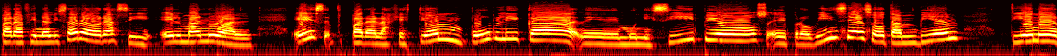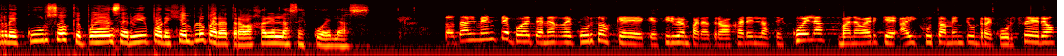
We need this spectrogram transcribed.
Para finalizar, ahora sí, el manual es para la gestión pública de municipios, eh, provincias o también tiene recursos que pueden servir, por ejemplo, para trabajar en las escuelas. Totalmente puede tener recursos que, que, sirven para trabajar en las escuelas. Van a ver que hay justamente un recursero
